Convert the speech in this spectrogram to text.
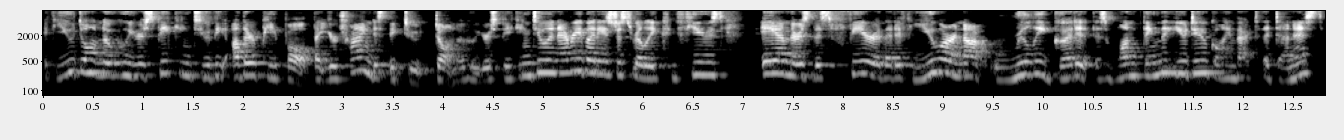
if you don't know who you're speaking to, the other people that you're trying to speak to don't know who you're speaking to, and everybody's just really confused and there's this fear that if you are not really good at this one thing that you do, going back to the dentist,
